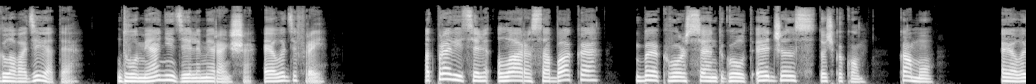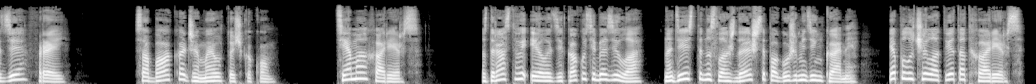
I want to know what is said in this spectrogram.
Глава девятая. Двумя неделями раньше. Элоди Фрей. Отправитель Лара Собака backwardsandgoldagents.com. Кому? Элоди Фрей. Собака gmail.com. Тема Харриерс. Здравствуй, Элоди, как у тебя дела? Надеюсь, ты наслаждаешься погожими деньками. Я получила ответ от Харриерс.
